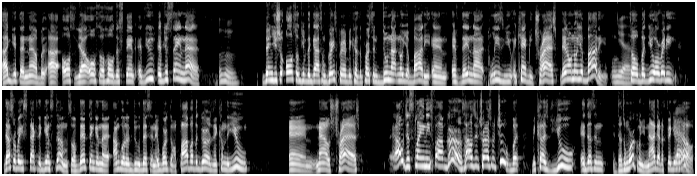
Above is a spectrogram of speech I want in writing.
I get that now, but I also y'all also hold the stand. If you if you're saying that, Mm-hmm. then you should also give the guy some grace period because the person do not know your body, and if they're not pleasing you, it can't be trash. They don't know your body. Yeah. So, but you already that's already stacked against them. So if they're thinking that I'm going to do this, and they worked on five other girls, and they come to you, and now it's trash. I was just slaying these five girls. How's it trash with you? But because you, it doesn't it doesn't work on you. Now I got to figure it out.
